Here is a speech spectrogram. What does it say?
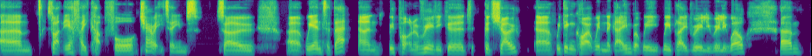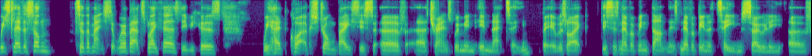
um, it's like the FA Cup for charity teams. So uh, we entered that, and we put on a really good good show. Uh, we didn't quite win the game, but we we played really really well, um, which led us on to the match that we're about to play Thursday because we had quite a strong basis of uh, trans women in that team. But it was like this has never been done. There's never been a team solely of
